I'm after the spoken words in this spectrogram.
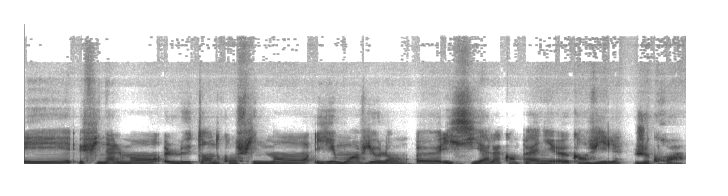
Et finalement, le temps de confinement y est moins violent euh, ici à la campagne qu'en ville, je crois.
